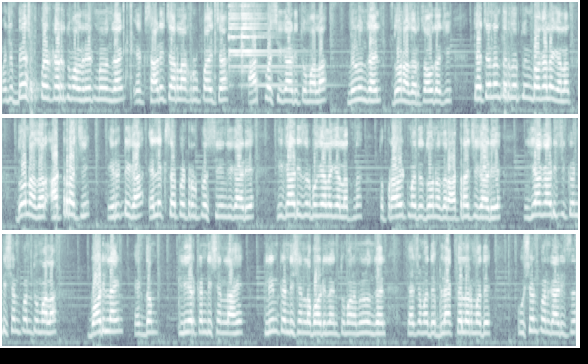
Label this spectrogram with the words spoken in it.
म्हणजे बेस्ट प्रकारे तुम्हाला रेट मिळून जाईल. एक साडेचार लाख रुपयाच्या आसपास ही गाडी तुम्हाला मिळून जाईल दोन हजार चौदाची. त्याच्यानंतर जर तुम्ही बघायला गेलात दोन हजार अठराची Ertiga LXi petrol plus C N G गाडी आहे. ही गाडी जर बघायला गेलात ना तर प्रायव्हेटमध्ये दोन हजार अठराची गाडी आहे. या गाडीची कंडिशन पण तुम्हाला बॉडी लाईन एकदम क्लिअर कंडिशनला आहे. क्लीन कंडिशनला बॉडी लाईन तुम्हाला मिळून जाईल. त्याच्यामध्ये ब्लॅक कलरमध्ये कुशन पण गाडीचं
